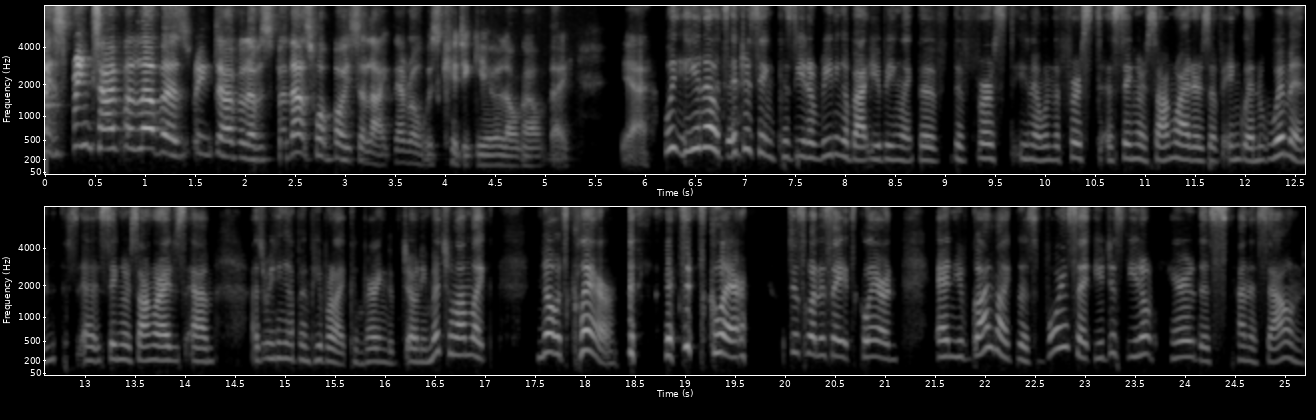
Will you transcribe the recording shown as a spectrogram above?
it's Springtime for Lovers, Springtime for Lovers. But that's what boys are like. They're always kidding you along, aren't they? Yeah. Well, you know, it's interesting because you know, reading about you being like the the first, you know, one of the first singer songwriters of England, women uh, singer songwriters. Um, I was reading up, and people are like comparing to Joni Mitchell. I'm like, no, it's Claire. it's, it's Claire. Just want to say it's Claire, and and you've got like this voice that you just you don't hear this kind of sound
